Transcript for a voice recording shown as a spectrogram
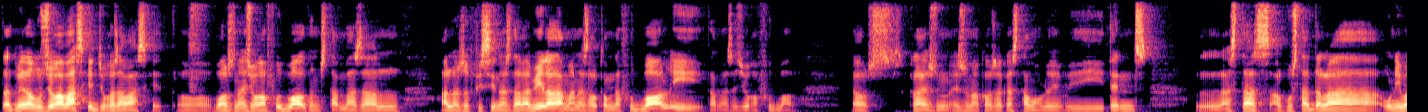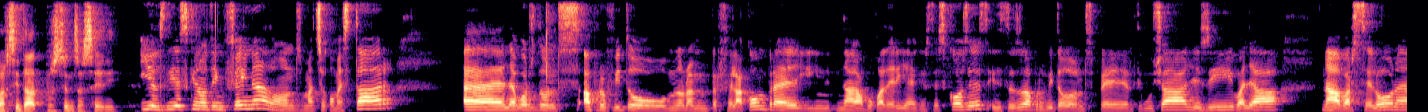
et ve de gust jugar a bàsquet, jugues a bàsquet, o vols anar a jugar a futbol, doncs te'n vas al, a les oficines de la vila, demanes el camp de futbol i te'n vas a jugar a futbol. Llavors, clar, és, un, és una cosa que està molt bé, vull dir, tens, estàs al costat de la universitat però sense ser-hi. I els dies que no tinc feina, doncs m'aixeco més tard, eh, llavors doncs aprofito normalment per fer la compra i anar a la bogaderia i aquestes coses, i després aprofito doncs per dibuixar, llegir, ballar, anar a Barcelona,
